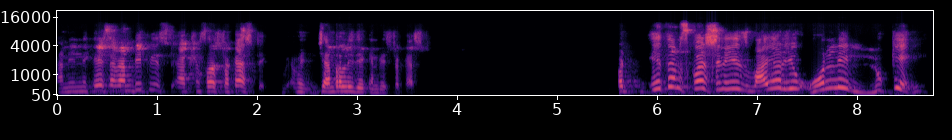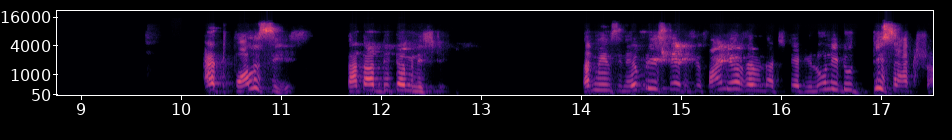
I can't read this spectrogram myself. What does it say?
And in the case of MDPs, actions are stochastic. I mean, generally they can be stochastic. But Ethan's question is, why are you only looking at policies that are deterministic? That means in every state, if you find yourself in that state, you'll only do this action,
